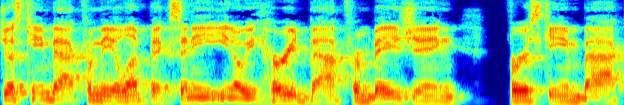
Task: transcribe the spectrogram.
Just came back from the Olympics, and he you know he hurried back from Beijing. First game back,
